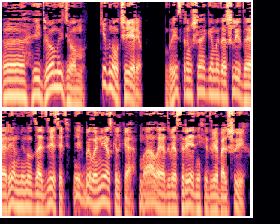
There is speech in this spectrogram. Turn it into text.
«Э, идем, идем», — кивнул череп. Быстрым шагом мы дошли до арен минут за десять. Их было несколько, малая, две средних и две больших.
